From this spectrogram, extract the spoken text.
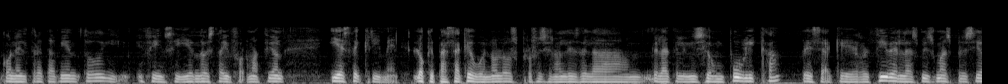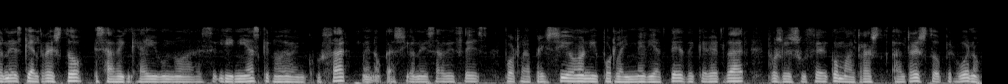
con el tratamiento y, en fin, siguiendo esta información y este crimen. Lo que pasa que, bueno, los profesionales de la, de la televisión pública, pese a que reciben las mismas presiones que el resto, saben que hay unas líneas que no deben cruzar. En ocasiones, a veces, por la presión y por la inmediatez de querer dar, pues les sucede como al, al resto. Pero bueno,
